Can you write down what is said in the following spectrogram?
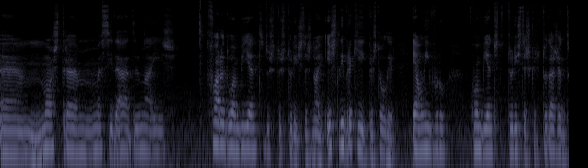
Um, mostra uma cidade mais fora do ambiente dos, dos turistas, não é? Este livro aqui que eu estou a ler é um livro com ambientes de turistas que toda a gente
